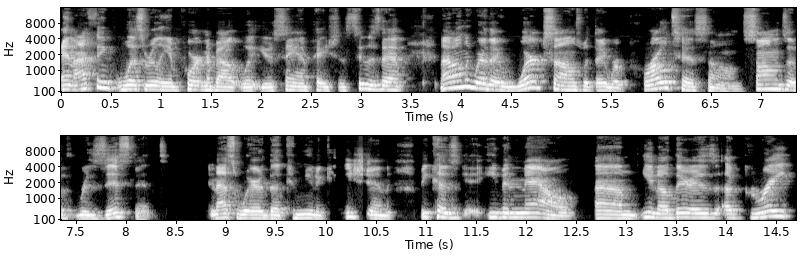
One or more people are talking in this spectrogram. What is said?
And I think what's really important about what you're saying, patience, too, is that not only were they work songs, but they were protest songs, songs of resistance. And that's where the communication, because even now, um, you know, there is a great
